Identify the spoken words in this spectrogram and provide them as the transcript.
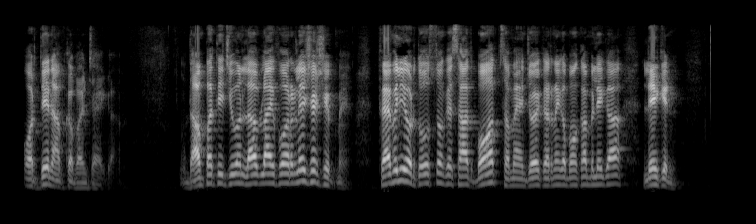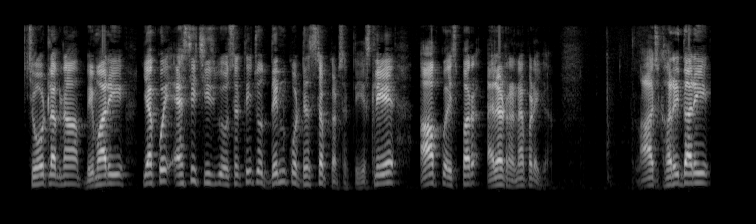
और दिन आपका बन जाएगा। दाम्पत्य जीवन लव लाइफ और रिलेशनशिप में फैमिली और दोस्तों के साथ बहुत समय एंजॉय करने का मौका मिलेगा, लेकिन चोट लगना, बीमारी या कोई ऐसी चीज़ भी हो सकती है जो दिन को डिस्टर्ब कर सकती है। इसलिए आपको इस पर अलर्ट रहना पड़ेगा। आज खरीदारी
